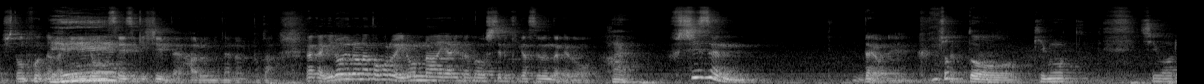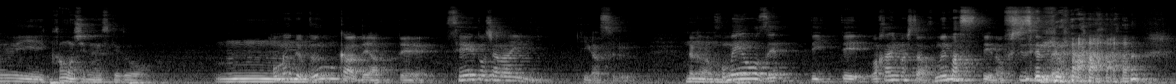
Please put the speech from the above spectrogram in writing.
人のなんかえー。営業の成績シールみたいなの貼るみたいなのとか、なんかいろいろなところがいろんなやり方をしてる気がするんだけどはい。不自然だよね。ちょっと気持ち悪いかもしれないですけど うーん。褒める文化であって制度じゃない気がする。だから褒めようぜって言って分かりました褒めますっていうのは不自然だよね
